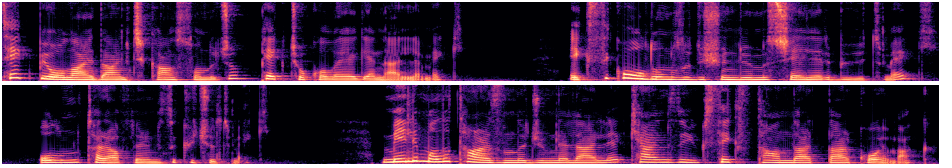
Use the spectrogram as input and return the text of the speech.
Tek bir olaydan çıkan sonucu pek çok olaya genellemek. Eksik olduğumuzu düşündüğümüz şeyleri büyütmek, olumlu taraflarımızı küçültmek meli malı tarzında cümlelerle kendimize yüksek standartlar koymak.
